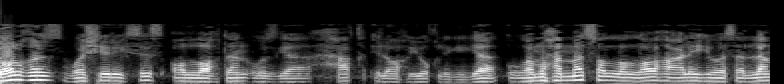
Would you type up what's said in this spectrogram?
Yolg'iz va sheriksiz ollohdan o'zga haq iloh yo'qligiga va muhammad sollallohu alayhi vasallam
